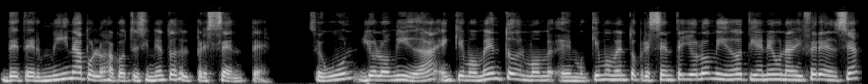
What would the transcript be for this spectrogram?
determina por los acontecimientos del presente. Según yo lo mida, en qué momento, en qué momento presente yo lo mido, tiene una diferencia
